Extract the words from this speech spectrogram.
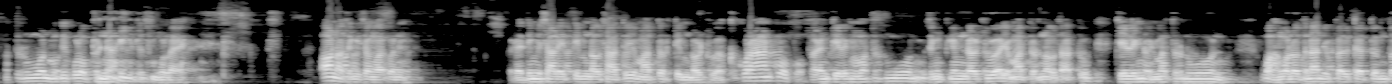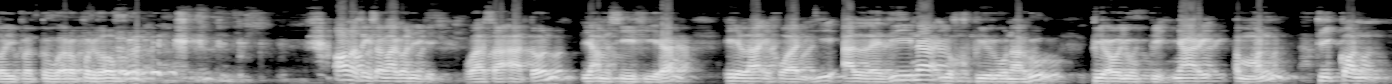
Matur nuwun mungkin kula benahi terus mulai. Ana sing iso nglakoni. Berarti misalnya tim 01 ya matur tim 02. Kekurangan kok apa? Bareng dealing matur nuwun. Sing tim 02 ya matur 01, dealing ya matur nuwun. Wah ngono tenan ibadatun thayyibatu wa rabbul ghafur. Ana sing iso nglakoni iki. Wa sa'atun yamsi fiha ila ikhwanihi alladzina yukhbirunahu bi'uyubi. Nyari temen dikon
